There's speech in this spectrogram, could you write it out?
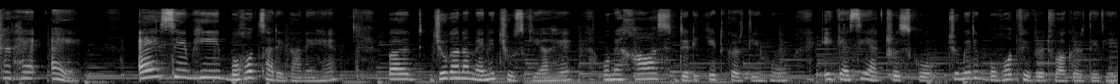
अक्षर है ए ए से भी बहुत सारे गाने हैं, पर जो गाना मैंने चूज़ किया है, वो मैं ख़ास डेडिकेट करती हूँ एक ऐसी एक्ट्रेस को जो मेरी बहुत फेवरेट हुआ करती थी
